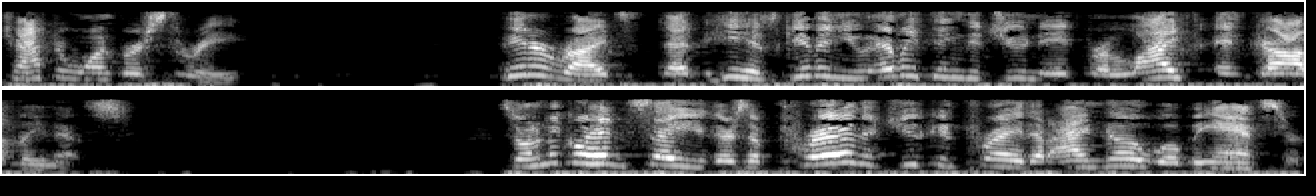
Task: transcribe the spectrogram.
chapter 1, verse 3, Peter writes that he has given you everything that you need for life and godliness. So let me go ahead and say you, there's a prayer that you can pray that I know will be answered.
